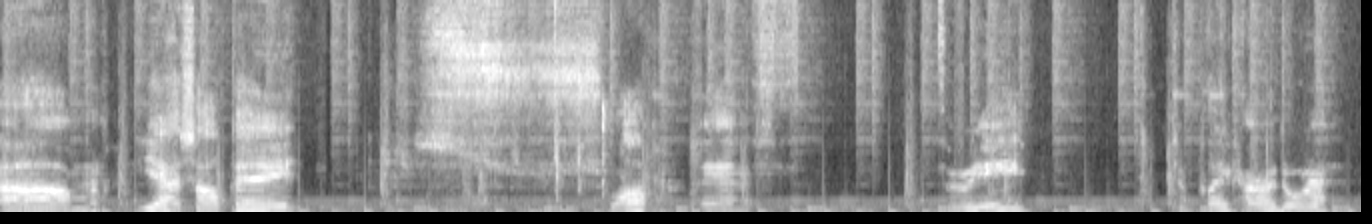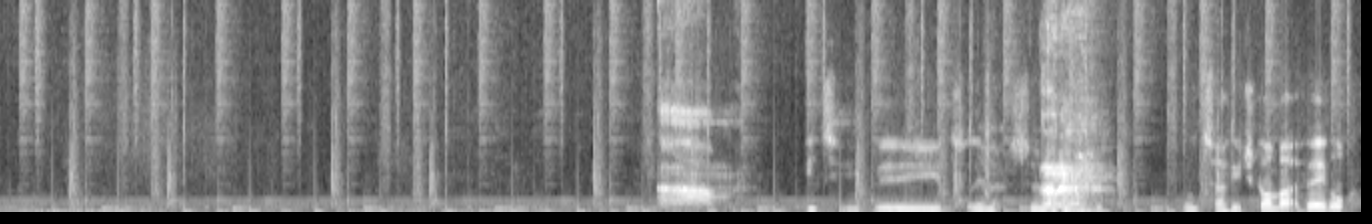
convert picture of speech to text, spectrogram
Um, yes, I'll pay swamp and three to play Kardur. Um, ETB, to limit, so attack each combat fable.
